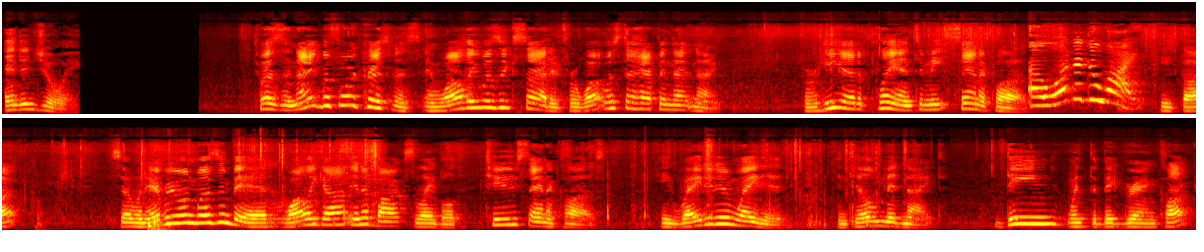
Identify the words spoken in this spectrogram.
and enjoy. 'Twas the night before Christmas, and Wally was excited for what was to happen that night. For he had a plan to meet Santa Claus, I wanted to white. he thought. So when everyone was in bed, Wally got in a box labeled To Santa Claus. He waited and waited until midnight. Ding went the big grand clock.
